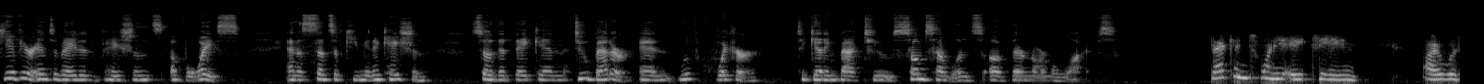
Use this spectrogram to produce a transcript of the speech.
give your intubated patients a voice and a sense of communication so that they can do better and move quicker to getting back to some semblance of their normal lives. Back in 2018, I was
